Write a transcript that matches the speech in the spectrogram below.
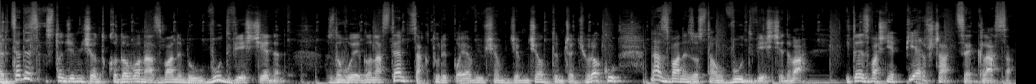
Mercedes 190 kodowo nazwany był W201. Znowu jego następca, który pojawił się w 1993 roku, nazwany został W202. I to jest właśnie pierwsza C-klasa.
